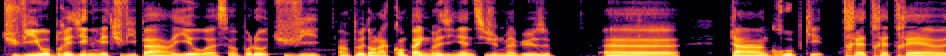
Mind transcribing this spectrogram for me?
tu vis au Brésil, mais tu vis pas à Rio ou à Sao Paulo. Tu vis un peu dans la campagne brésilienne, si je ne m'abuse. Euh, tu as un groupe qui est très, très, très euh,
